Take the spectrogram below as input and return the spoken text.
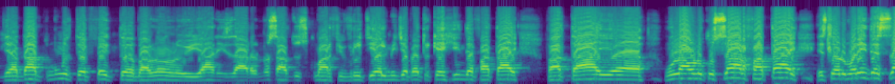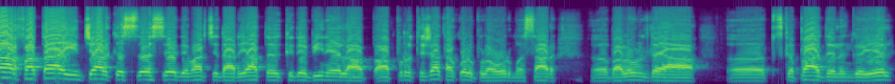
i-a dat mult efect uh, balonului lui Ianis, dar nu s-a dus cum ar fi vrut el, minge pentru Kehin de Fatai, Fatai, uh, un la unul cu Sar, Fatai, este urmărit de Sar, Fatai. Încearcă să se demarce, dar iată cât de bine el a, a protejat acolo până la urmă Sar, uh, balonul de a uh, scăpa de lângă el,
